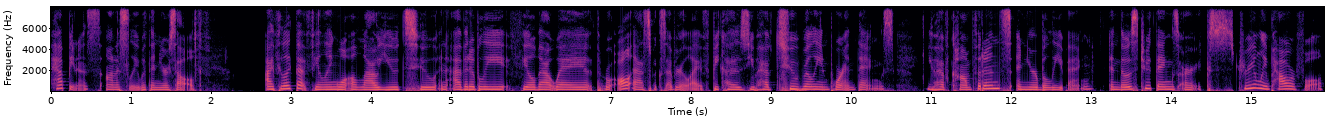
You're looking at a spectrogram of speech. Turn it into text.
happiness, honestly, within yourself. I feel like that feeling will allow you to inevitably feel that way through all aspects of your life because you have two really important things. You have confidence and you're believing. And those two things are extremely powerful.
